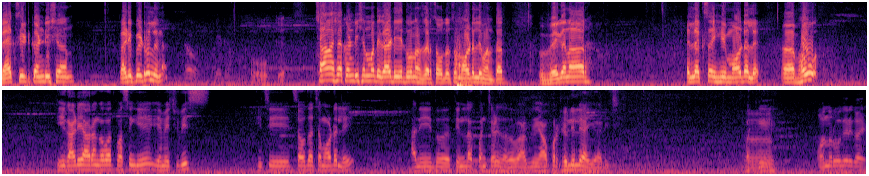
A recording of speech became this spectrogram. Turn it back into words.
back seat condition गाडी पेट्रोल आहे ना? ओके छान अशा कंडिशनमध्ये गाडी आहे. दोन हजार चौदाचं मॉडेल आहे म्हणतात. वेगनार एल एक्स हे मॉडेल आहे. भाऊ ही गाडी औरंगाबाद पासिंग आहे एम एच वीस. हिची चौदाचा मॉडेल आहे. आणि दो तीन लाख पंचेचाळीस हजार आम्ही ऑफर ठेवलेली आहे या गाडीची. बाकी ऑनर वगैरे काय?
